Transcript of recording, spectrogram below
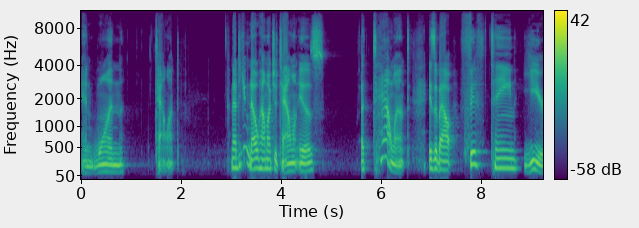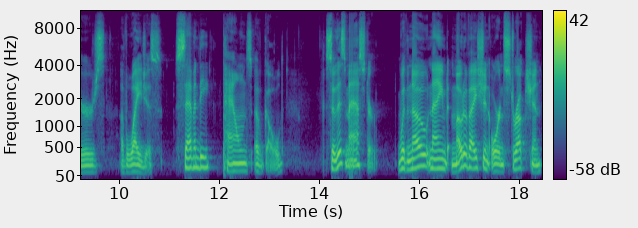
and one talent. Now, do you know how much a talent is? A talent is about 15 years of wages, 70 pounds of gold. So this master, with no named motivation or instruction,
